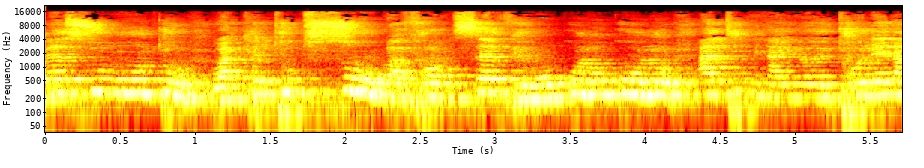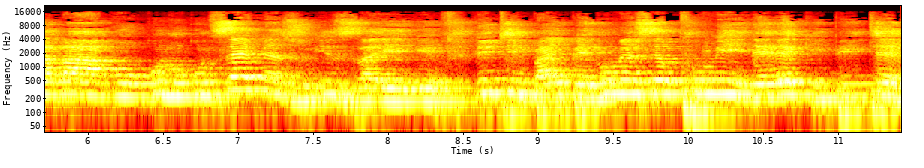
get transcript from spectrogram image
bese umuntu wakhetha ukusuka from serving uNkulunkulu athi mina ngiyoyitholela bami uNkulunkulu. Semezwe Israyeli lithi iBhayibheli uma sephumile eGibhithe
